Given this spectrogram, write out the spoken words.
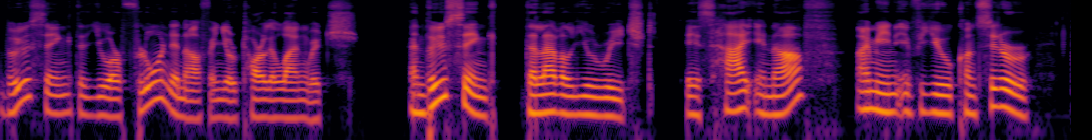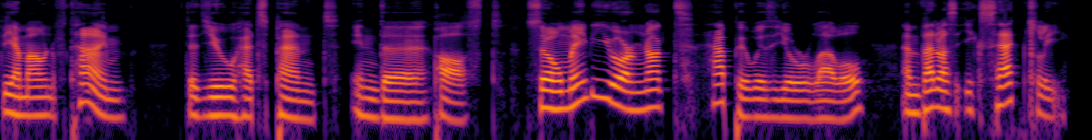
do you think that you are fluent enough in your target language? And do you think the level you reached is high enough? I mean, if you consider the amount of time that you had spent in the past. So maybe you are not happy with your level, and that was exactly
